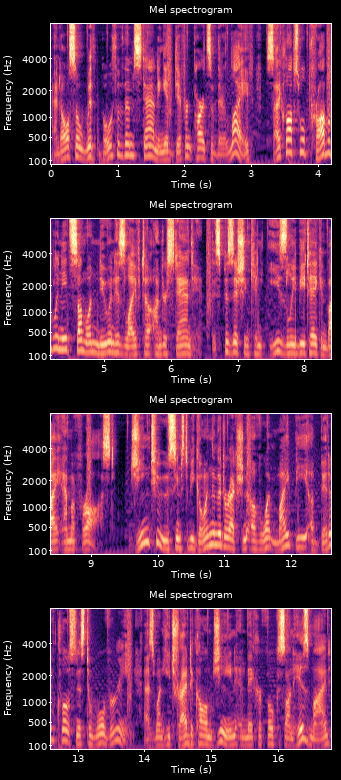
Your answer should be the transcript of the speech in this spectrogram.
and also with both of them standing at different parts of their life, Cyclops will probably need someone new in his life to understand him. This position can easily be taken by Emma Frost. Jean too seems to be going in the direction of what might be a bit of closeness to Wolverine, as when he tried to calm Jean and make her focus on his mind,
